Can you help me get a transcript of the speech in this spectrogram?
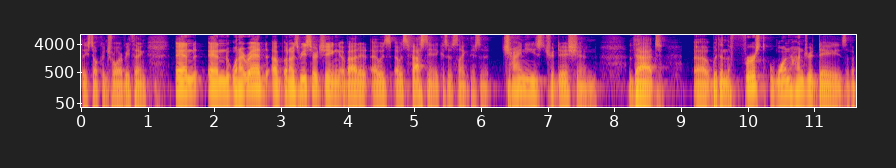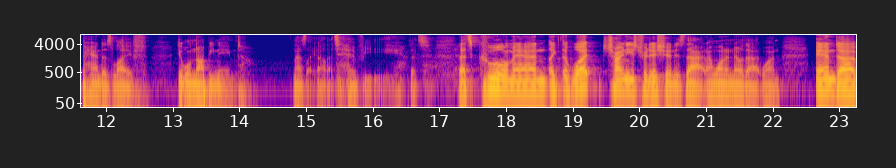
they still control everything. And and when I read uh, when I was researching about it, I was I was fascinated because it's like there's a Chinese tradition that uh, within the first 100 days of a panda's life, it will not be named. And I was like, oh, that's heavy. That's that's cool, man. Like, the, what Chinese tradition is that? I want to know that one. And uh,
